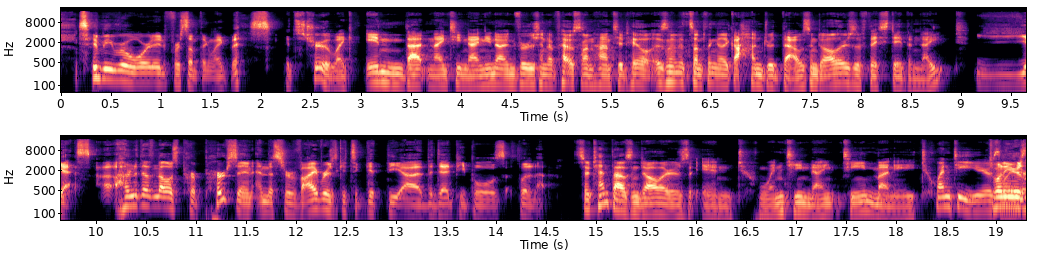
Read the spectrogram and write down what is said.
to be rewarded for something like this. It's true. Like in that 1999 version of House on Haunted Hill, isn't it something like $100,000 if they stay the night? Yes, hundred thousand dollars per person, and the survivors get to get the uh, the dead people's split it up. So $10,000 in 2019 money, 20 years Twenty later. years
